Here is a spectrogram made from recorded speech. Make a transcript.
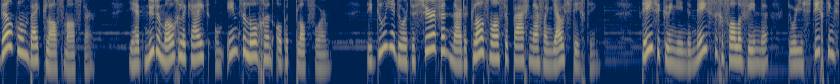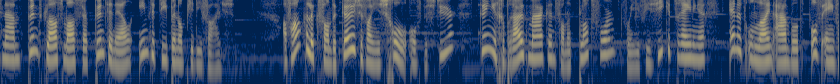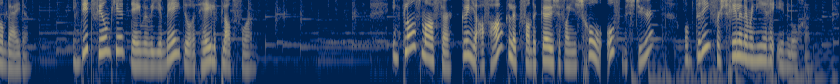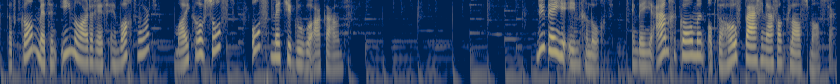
Welkom bij Classmaster. Je hebt nu de mogelijkheid om in te loggen op het platform. Dit doe je door te surfen naar de Classmaster pagina van jouw stichting. Deze kun je in de meeste gevallen vinden door je stichtingsnaam .classmaster.nl in te typen op je device. Afhankelijk van de keuze van je school of bestuur kun je gebruik maken van het platform voor je fysieke trainingen en het online aanbod of een van beide. In dit filmpje nemen we je mee door het hele platform. In Classmaster kun je afhankelijk van de keuze van je school of bestuur op drie verschillende manieren inloggen. Dat kan met een e-mailadres en wachtwoord, Microsoft of met je Google-account. Nu ben je ingelogd en ben je aangekomen op de hoofdpagina van Classmaster.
